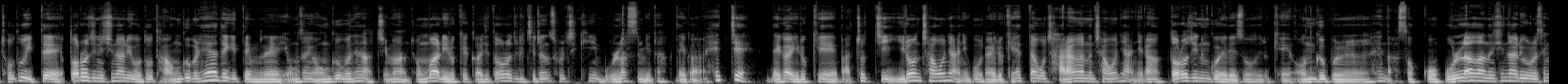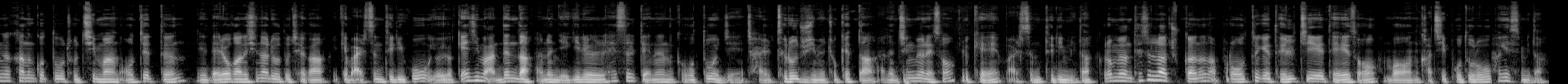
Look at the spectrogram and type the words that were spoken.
저도 이때 떨어지는 시나리오도 다 언급을 해야 되기 때문에 영상에 언급은 해놨지만 정말 이렇게까지 떨어질 줄은 솔직히 몰랐습니다. 내가 했제, 내가 이렇게 맞췄지 이런 차원이 아니고 내가 이렇게 했다고 자랑하는 차원이 아니라 떨어지는 거에 대해서 이렇게 언급을 해놨었고 올라가는 시나리오를 생각하는 것도 좋지만 어쨌든 내려가는 시나리오도 제가 이렇게 말씀드리고 여기가 깨지면 안 된다라는 얘기를 했을 때는 그것도 이제 잘 들어주시면 좋겠다 라는 측면에서 이렇게 말씀드립니다. 그러면 테슬라 주가는 앞으로 어떻게 될지에 대해서 한번 같이 보도록 하겠습니다.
